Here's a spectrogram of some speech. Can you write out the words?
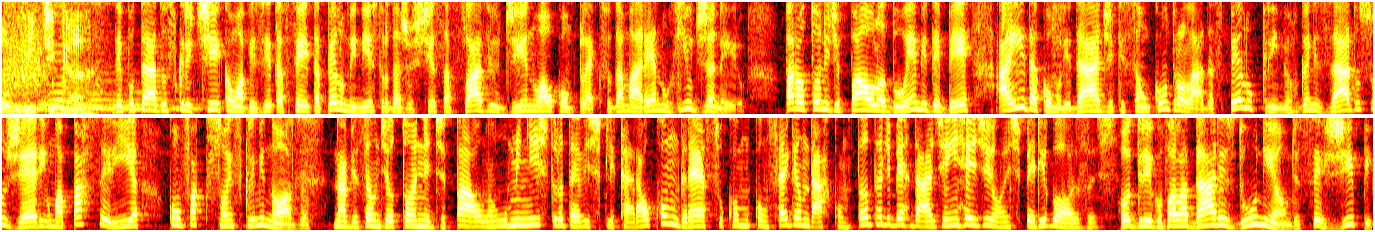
Política. Deputados criticam a visita feita pelo ministro da Justiça Flávio Dino ao Complexo da Maré, no Rio de Janeiro. Para Otone de Paula, do MDB, a ida à comunidade, que são controladas pelo crime organizado, sugere uma parceria com facções criminosas. Na visão de Otone de Paula, o ministro deve explicar ao Congresso como consegue andar com tanta liberdade em regiões perigosas. Rodrigo Valadares, do União de Sergipe,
